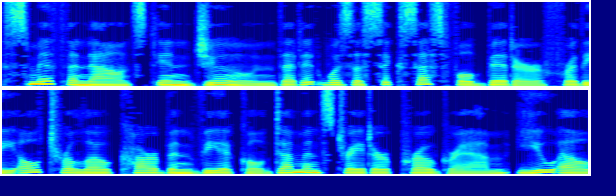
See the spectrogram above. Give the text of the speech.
Smith announced in June that it was a successful bidder for the Ultra-Low Carbon Vehicle Demonstrator Program ULCVDP,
